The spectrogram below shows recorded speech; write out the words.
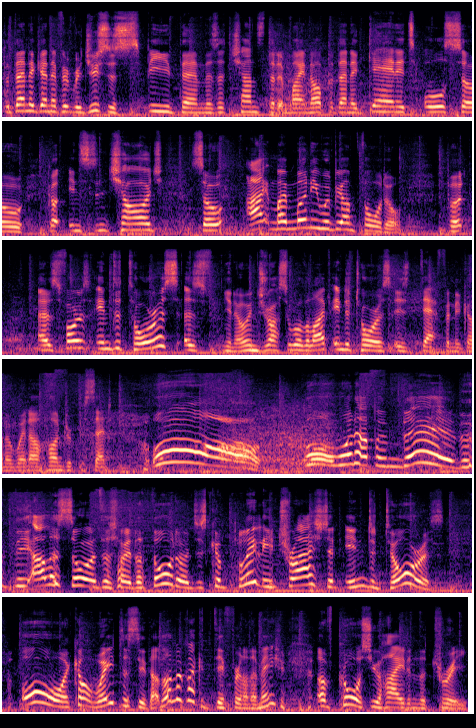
But then again, if it reduces speed, then there's a chance that it might not. But then again, it's also got instant charge. So I, my money would be on Thordor. But as far as Indotaurus, as, you know, in Jurassic World Alive, Indotaurus is definitely to win 100%. Oh! Oh, what happened there? The, the Allosaurus, sorry, the Thordor just completely trashed an Indotaurus. Oh, I can't wait to see that. That looked like a different animation. Of course you hide in the tree.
